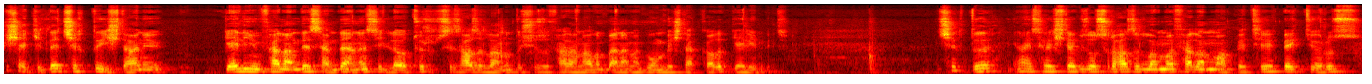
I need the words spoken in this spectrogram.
bir şekilde çıktı işte hani geleyim falan desem de Enes illa otur siz hazırlanın duşunuzu falan alın ben hemen bir 15 dakika alıp geleyim dedi. Çıktı. Neyse işte biz o sıra hazırlanma falan muhabbeti bekliyoruz.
